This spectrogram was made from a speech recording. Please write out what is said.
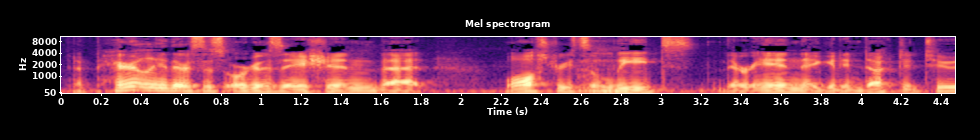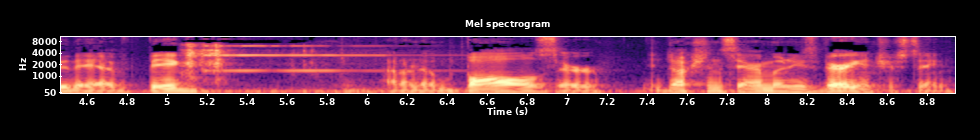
And apparently, there's this organization that Wall Street's elite, they're in, they get inducted to, they have big, I don't know, balls or induction ceremonies. Very interesting.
